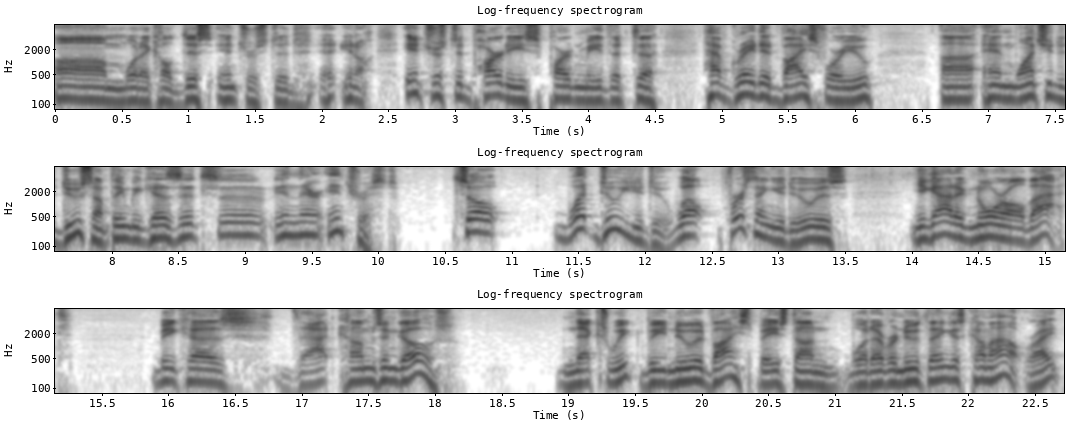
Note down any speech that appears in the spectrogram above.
Um, what I call disinterested, you know, interested parties, pardon me, that uh, have great advice for you uh, and want you to do something because it's uh, in their interest. So what do you do? Well, first thing you do is you got to ignore all that because that comes and goes. Next week be new advice based on whatever new thing has come out, right?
